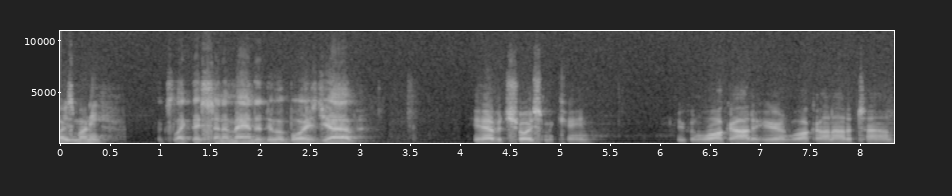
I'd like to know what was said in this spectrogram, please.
Boy's money. Looks like they sent a man to do a boy's job. You have a choice, McCain. You can walk out of here and walk on out of town,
